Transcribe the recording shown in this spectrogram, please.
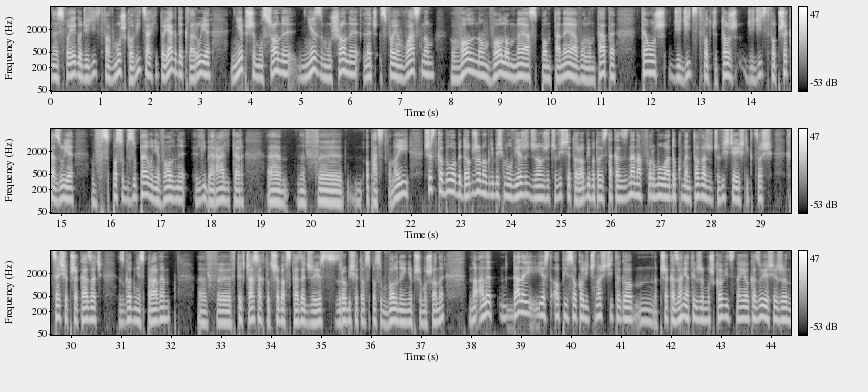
e, swojego dziedzictwa w Muszkowicach i to jak deklaruje nieprzymuszony, niezmuszony, lecz swoją własną, wolną wolą mea spontanea voluntate tęż dziedzictwo, czy toż dziedzictwo przekazuje w sposób zupełnie wolny, liberaliter, w opactwo. No i wszystko byłoby dobrze, moglibyśmy uwierzyć, że on rzeczywiście to robi, bo to jest taka znana formuła dokumentowa. Rzeczywiście, jeśli coś chce się przekazać zgodnie z prawem, w, w tych czasach to trzeba wskazać, że jest, zrobi się to w sposób wolny i nieprzymuszony. No ale dalej jest opis okoliczności tego mm, przekazania tychże muszkowic, no i okazuje się, że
